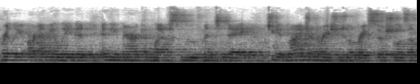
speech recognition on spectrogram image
really are emulated in the American left's movement today to get my generation to embrace socialism.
